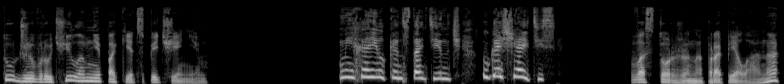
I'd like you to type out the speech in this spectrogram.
тут же вручила мне пакет с печеньем. «Михаил Константинович, угощайтесь!» Восторженно пропела она,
